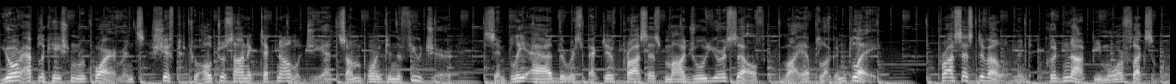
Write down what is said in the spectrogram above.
your application requirements shift to ultrasonic technology at some point in the future, simply add the respective process module yourself via plug and play process development could not be more flexible.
